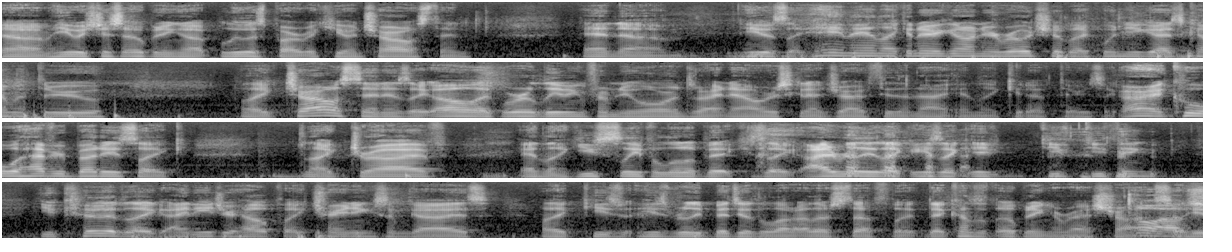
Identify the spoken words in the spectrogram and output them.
um, he was just opening up Lewis Barbecue in Charleston, and um, he was like, "Hey man, like I know you're going on your road trip. Like when are you guys coming through?" Like Charleston is like, oh, like we're leaving from New Orleans right now. We're just gonna drive through the night and like get up there. He's like, all right, cool. We'll have your buddies like, like drive, and like you sleep a little bit. He's like, I really like. He's like, if, do, you, do you think you could like? I need your help like training some guys. Like he's he's really busy with a lot of other stuff like, that comes with opening a restaurant. Oh, so he was, like,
